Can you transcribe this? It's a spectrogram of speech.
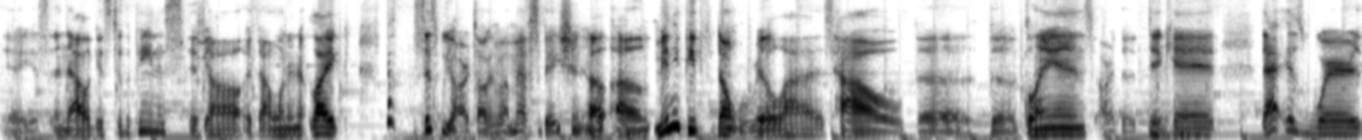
yeah, it's analogous to the penis. If y'all, if y'all want to know, like, since we are talking about masturbation, uh, uh, many people don't realize how the the glands or the dickhead. That is where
